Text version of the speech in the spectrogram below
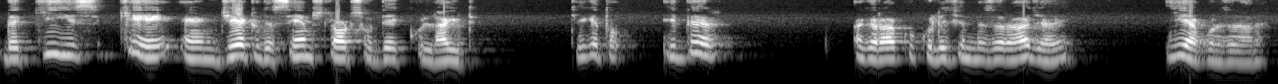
the keys k and j to the same slot so they collide. ठीक है तो इधर अगर आपको collision नज़र आ जाए ये आपको नज़र आ रहा है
